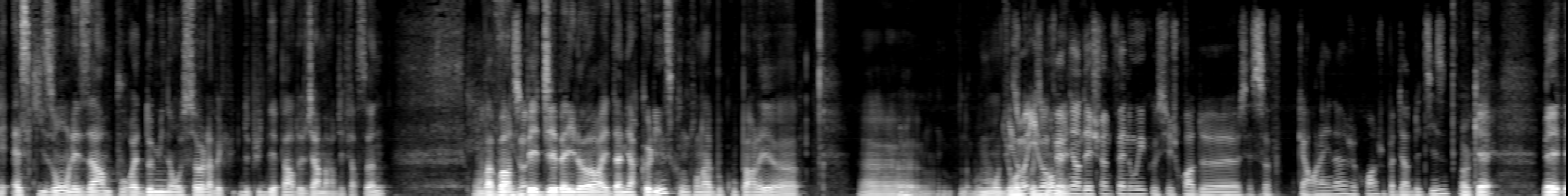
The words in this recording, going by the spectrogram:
Mais est-ce qu'ils ont les armes pour être dominants au sol avec, depuis le départ de Jermar Jefferson? On va voir BJ Baylor et Damir Collins, dont on a beaucoup parlé. Euh, euh, au moment du ils ont, ils ont fait venir des Sean Fenwick aussi, je crois, de c'est South Carolina, je crois, je vais pas te dire de bêtises. Ok, mais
